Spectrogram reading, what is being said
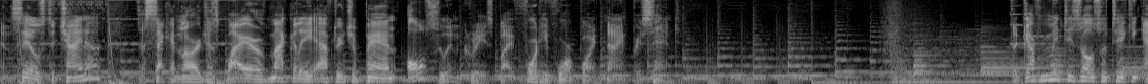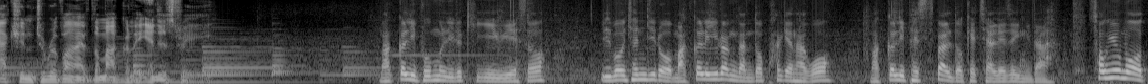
and sales to China, the second largest buyer of Macaulay after Japan, also increased by 44.9%. The government is also taking action to revive the Macaulay industry. 막걸리 붐을 일으키기 위해서 일본 현지로 막걸리 유랑단도 파견하고 막걸리 페스티벌도 개최할 예정입니다. 소규모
